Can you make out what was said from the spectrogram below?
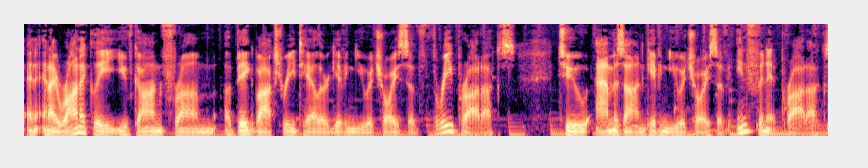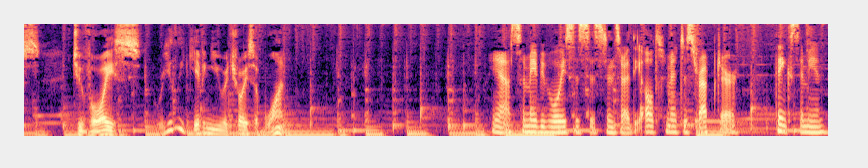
And, and ironically, you've gone from a big box retailer giving you a choice of three products to Amazon giving you a choice of infinite products to voice really giving you a choice of one. Yeah, so maybe voice assistants are the ultimate disruptor. Thanks, Simeon.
